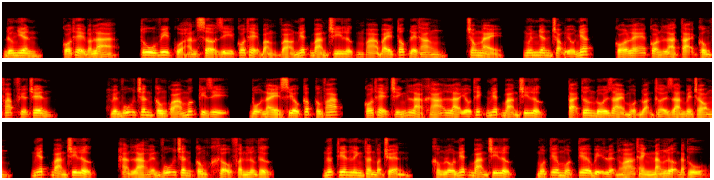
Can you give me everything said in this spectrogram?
Đương nhiên, có thể đó là tu vi của hắn sở dĩ có thể bằng vào niết bàn chi lực mà bay tốc đề thăng, trong này, nguyên nhân trọng yếu nhất, có lẽ còn là tại công pháp phía trên. Huyền vũ chân công quá mức kỳ dị, bộ này siêu cấp công pháp, có thể chính là khá là yêu thích niết bàn chi lực, tại tương đối dài một đoạn thời gian bên trong, niết bàn chi lực hẳn là huyền vũ chân công khẩu phần lương thực. Nước thiên linh thần vận chuyển, khổng lồ niết bàn chi lực, một tia một tia bị luyện hóa thành năng lượng đặc thù,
